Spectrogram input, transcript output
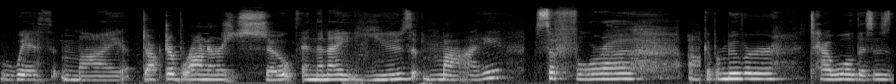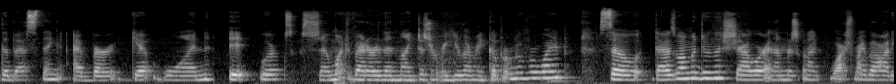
with my Dr. Bronner's soap and then I use my Sephora um, makeup remover towel. This is the best thing ever. Get one. It works so much better than like just a regular makeup remover wipe. So that is what I'm gonna do in the shower and I'm just gonna wash my body.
